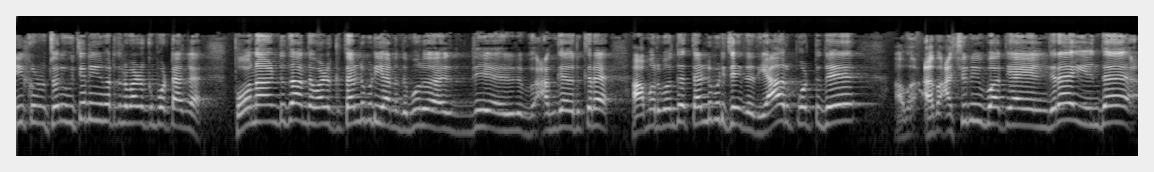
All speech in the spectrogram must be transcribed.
நீக்கணும்னு சொல்லி உச்சநீதிமன்றத்தில் வழக்கு போட்டாங்க. போன ஆண்டு தான் அந்த வழக்கு தள்ளுபடியானது. முரு அங்கே இருக்கிற அமர்வு வந்து தள்ளுபடி செய்தது. யார் போட்டது? அவ- அஸ்வினி உபாத்தியாயங்கிற இந்த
